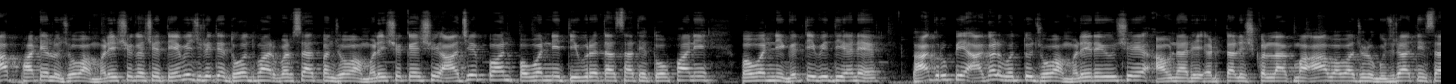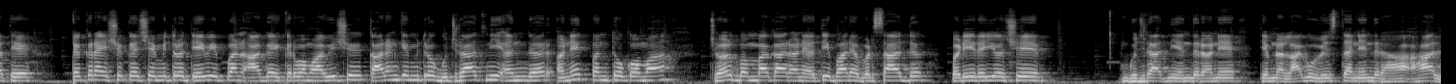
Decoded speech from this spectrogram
આપ ફાટેલું જોવા મળી શકે છે. તેવી જ રીતે ધોધમાર વરસાદ પણ જોવા મળી શકે છે. આજે પણ પવનની તીવ્રતા સાથે તોફાની, પવનની ગતિવિધિ અને ભાગરૂપે આગળ વધતું જોવા મળી રહ્યું છે. આવનારી અડતાલીસ કલાકમાં આ વાવાઝોડું ગુજરાતની સાથે ટકરાઈ શકે છે મિત્રો. તેવી પણ આગાહી કરવામાં આવી છે. કારણ કે મિત્રો ગુજરાતની અંદર અનેક પંથકોમાં જળબંબાકાર અને અતિભારે વરસાદ પડી રહ્યો છે ગુજરાતની અંદર અને તેમના લાગુ વિસ્તારની અંદર હાલ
